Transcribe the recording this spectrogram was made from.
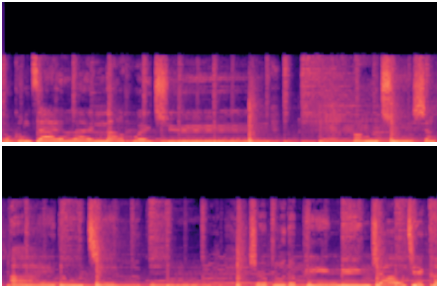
有空再来拿回去。不去想爱都结了果，舍不得拼命找借口，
